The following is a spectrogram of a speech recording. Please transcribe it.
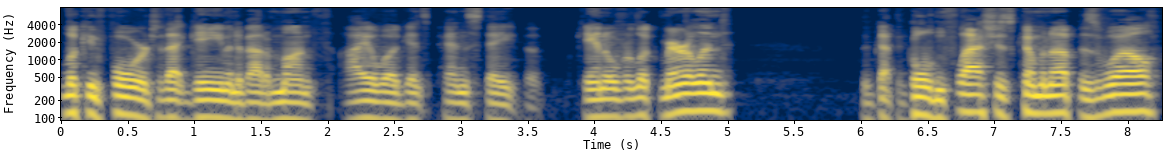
looking forward to that game in about a month, Iowa against Penn State. But can't overlook Maryland. They've got the Golden Flashes coming up as well,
